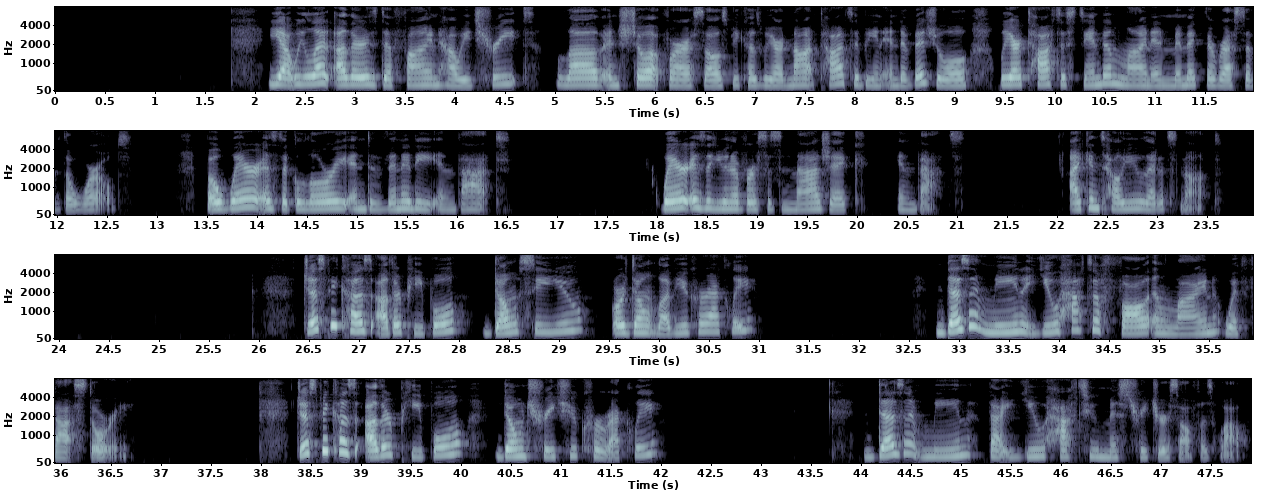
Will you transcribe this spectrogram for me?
Yet we let others define how we treat, love, and show up for ourselves because we are not taught to be an individual. We are taught to stand in line and mimic the rest of the world. But where is the glory and divinity in that? Where is the universe's magic in that? I can tell you that it's not. Just because other people don't see you or don't love you correctly doesn't mean you have to fall in line with that story. Just because other people don't treat you correctly doesn't mean that you have to mistreat yourself as well.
